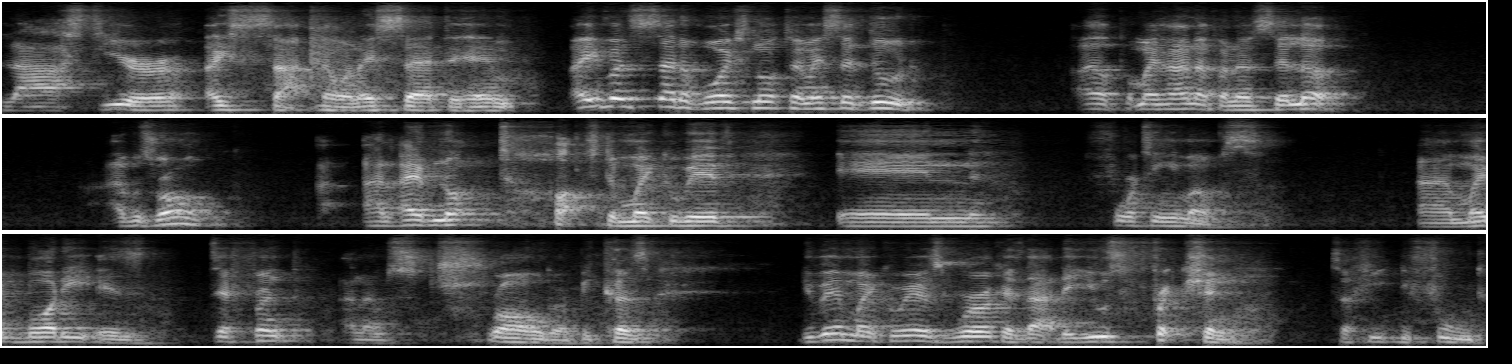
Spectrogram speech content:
last year, I sat down and I said to him, I even said a voice note to him. I said, dude, I'll put my hand up and I'll say, look, I was wrong. And I have not touched the microwave in 14 months. And my body is different and I'm stronger because the way microwaves work is that they use friction to heat the food.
